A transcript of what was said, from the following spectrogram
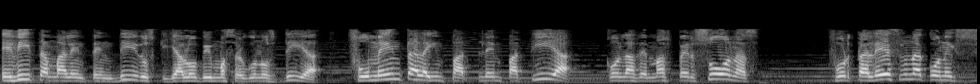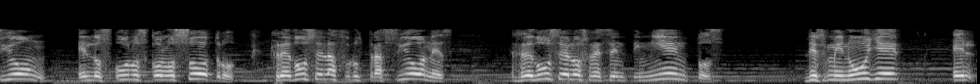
evita malentendidos, que ya lo vimos algunos días, fomenta la empatía con las demás personas, fortalece una conexión en los unos con los otros, reduce las frustraciones, reduce los resentimientos, disminuye el,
